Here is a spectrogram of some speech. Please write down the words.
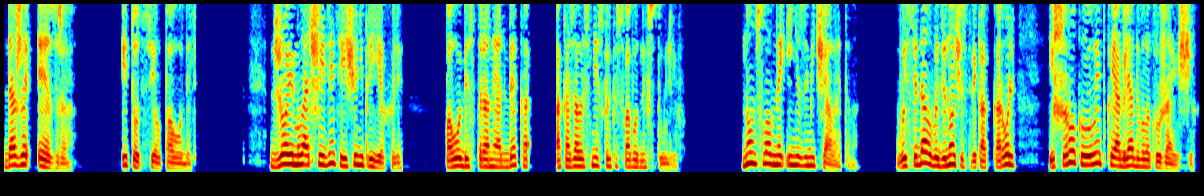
Даже Эзра, и тот сел поодаль. Джо и младшие дети еще не приехали. По обе стороны от Бека оказалось несколько свободных стульев. Но он словно и не замечал этого. Выседал в одиночестве, как король, и широкой улыбкой оглядывал окружающих.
